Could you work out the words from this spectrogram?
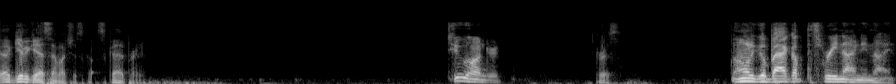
uh, give a guess how much this costs. Go ahead, Brandon. Two hundred. Chris. I'm going to go back up to 399.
